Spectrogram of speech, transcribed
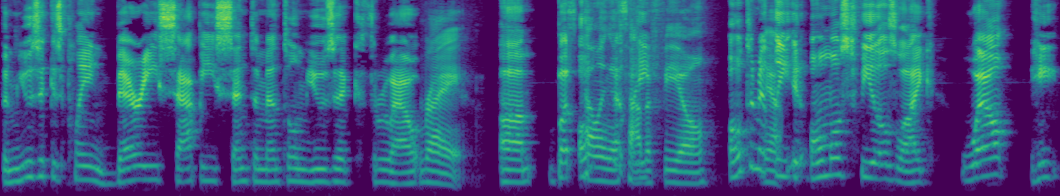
The music is playing very sappy, sentimental music throughout. Right. Um, but Telling us how to feel. Ultimately it almost feels like well he's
